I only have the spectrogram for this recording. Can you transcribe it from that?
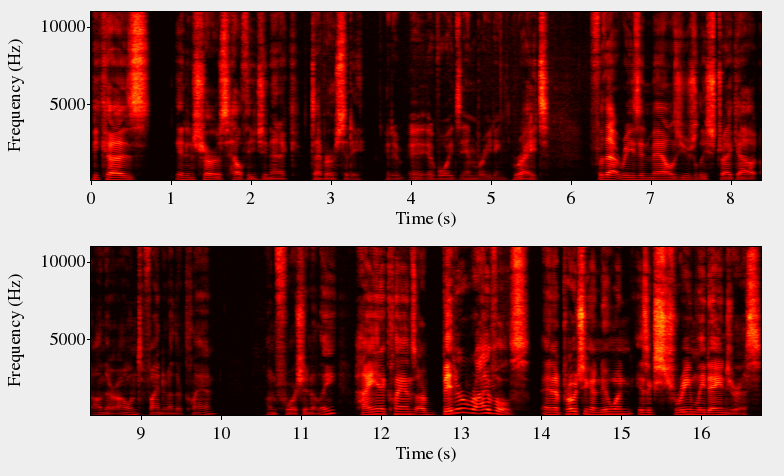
because it ensures healthy genetic diversity. It, it avoids inbreeding. Right. For that reason, males usually strike out on their own to find another clan. Unfortunately, hyena clans are bitter rivals, and approaching a new one is extremely dangerous.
